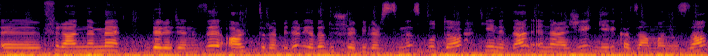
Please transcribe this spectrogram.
e, frenleme derecenizi arttırabilir ya da düşürebilirsiniz. Bu da yeniden enerjiyi geri kazanmanıza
